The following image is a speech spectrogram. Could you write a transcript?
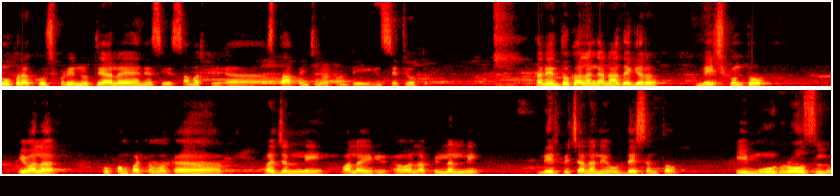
నూపుర కూచిపూడి నృత్యాలయ అనేసి సమర్పి స్థాపించినటువంటి ఇన్స్టిట్యూట్. తను ఎంతో కాలంగా నా దగ్గర నేర్చుకుంటూ ఇవాళ కుప్పం పట్టణం ఒక ప్రజల్ని వాళ్ళ వాళ్ళ పిల్లల్ని నేర్పించాలనే ఉద్దేశంతో ఈ మూడు రోజులు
